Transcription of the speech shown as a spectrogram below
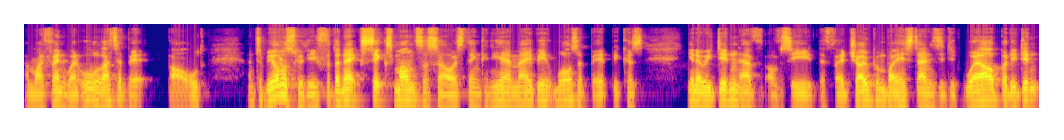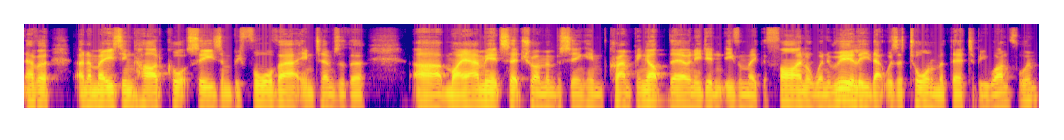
and my friend went, "Oh, that's a bit bold." And to be honest with you, for the next six months or so, I was thinking, yeah, maybe it was a bit because, you know, he didn't have obviously the French Open by his standards, he did well, but he didn't have a, an amazing hard court season before that in terms of the uh, Miami, etc. I remember seeing him cramping up there and he didn't even make the final when really that was a tournament there to be won for him.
